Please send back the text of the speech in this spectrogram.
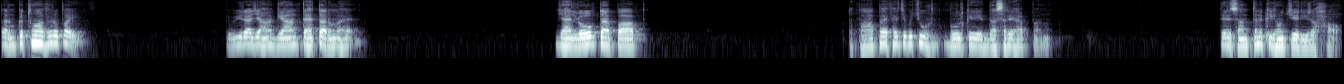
ਧਰਮ ਕਿੱਥੋਂ ਆ ਫਿਰ ਉਹ ਭਾਈ? ਕਬੀਰਾ ਜਹਾਂ ਗਿਆਨ ਤਹਿ ਧਰਮ ਹੈ। ਜਹਾਂ ਲੋਭ ਤਾਂ ਪਾਪ। ਤਾਂ ਪਾਪ ਹੈ ਫਿਰ ਜੇ ਕੋਈ ਝੂਠ ਬੋਲ ਕੇ ਦੱਸ ਰਿਹਾ ਆਪਾਂ ਨੂੰ। ਤੇਰੇ ਸੰਤਨ ਕੀ ਹੋਂ ਚੇਰੀ ਰਹਾਓ?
